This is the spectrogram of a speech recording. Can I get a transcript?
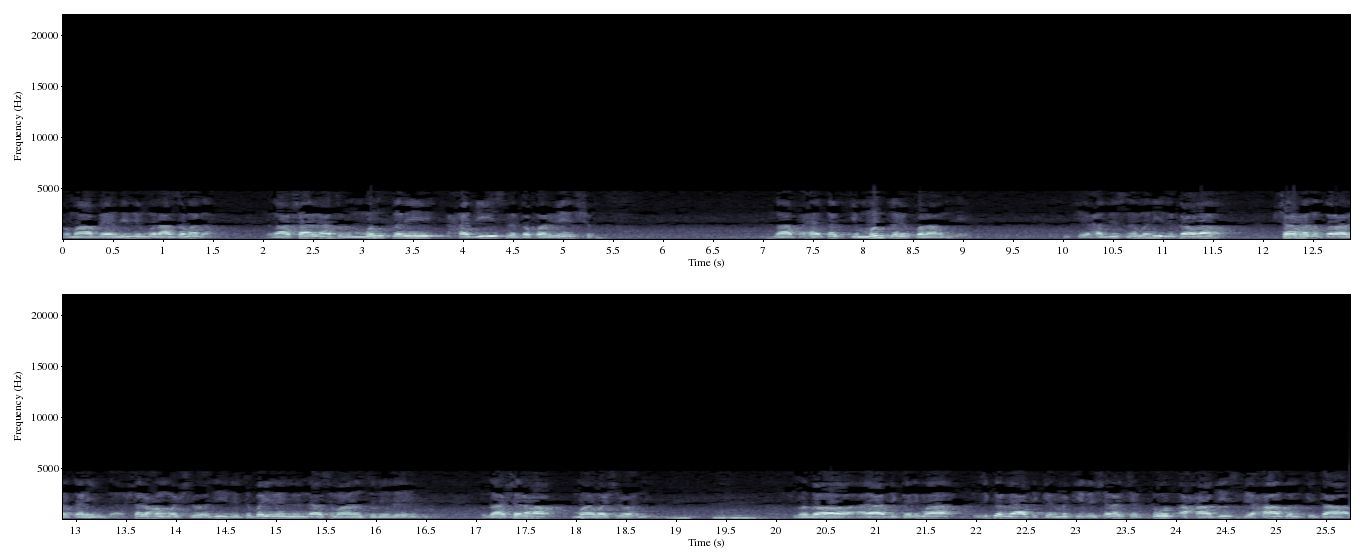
وما بین دین منازمہ دا۔ دا شارحت المنکر حدیث لکا فرویش دا حقیقت کی منکر قرآن دے۔ کہ حدیث نمانی ذکاوا شرح دا قرآن کریم دا. شرح مشروع دی، لتبین للناس معنی سے لے دا شرح ما مشروع دی. آیات کریمہ، ذکر آیات کریمہ کی دے شرح شرط ٹول احادیث کے حاضل کتاب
